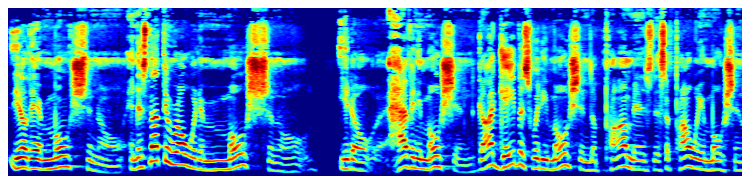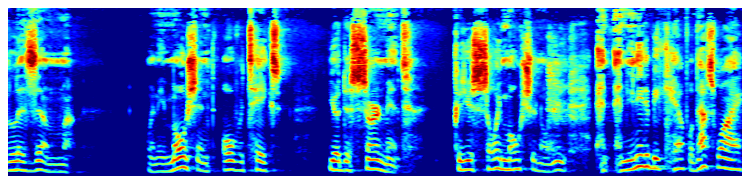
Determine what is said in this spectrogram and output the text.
you know, they're emotional. And there's nothing wrong with emotional, you know, having emotion. God gave us with emotion. The problem is there's a problem with emotionalism when emotion overtakes your discernment because you're so emotional you, and, and you need to be careful. That's why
